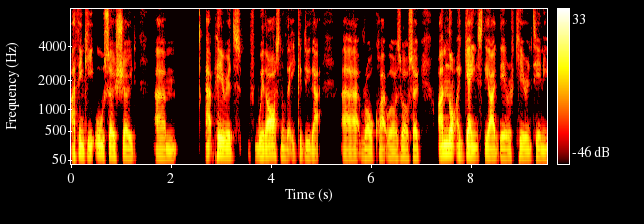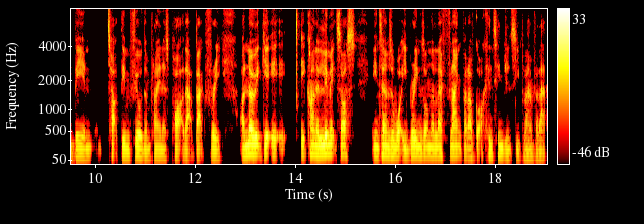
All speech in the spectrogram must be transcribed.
I think he also showed um, at periods with Arsenal that he could do that uh, role quite well as well. So I'm not against the idea of Kieran Tierney being tucked in field and playing as part of that back three. I know it it, it, it kind of limits us in terms of what he brings on the left flank, but I've got a contingency plan for that.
